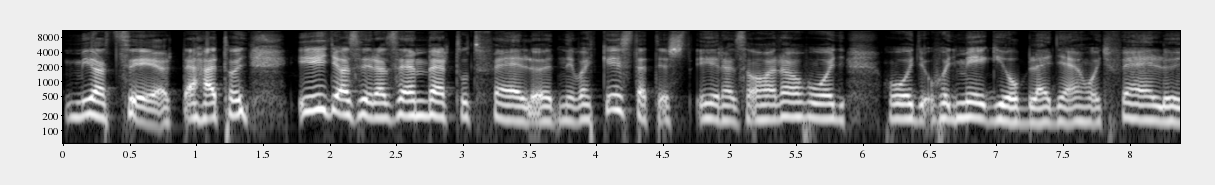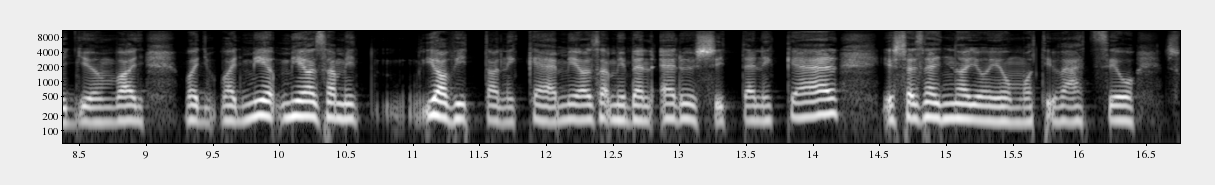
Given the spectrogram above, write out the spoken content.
mi a cél. Tehát, hogy így azért az ember tud fejlődni, vagy késztetést érez arra, hogy, hogy, hogy még jobb legyen, hogy fejlődjön, vagy, vagy, vagy mi, mi az, amit javítani kell, mi az, amiben erősíteni kell, és ez egy nagyon jó motiváció. És,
